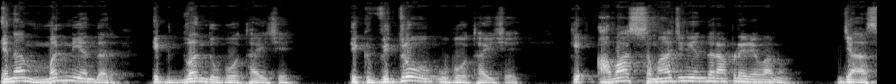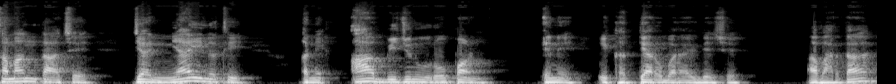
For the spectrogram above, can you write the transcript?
એના મનની અંદર એક દ્વંદ ઊભો થાય છે. એક વિદ્રોહ ઊભો થાય છે કે આવા સમાજની અંદર આપણે રહેવાનું, જ્યાં અસમાનતા છે, જ્યાં ન્યાય નથી અને આ બીજનું રોપણ એને એક હત્યારો બનાવી દે છે. આ વાર્તા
